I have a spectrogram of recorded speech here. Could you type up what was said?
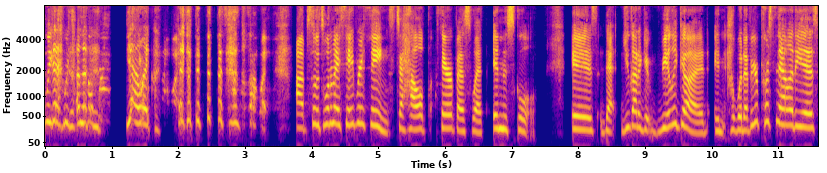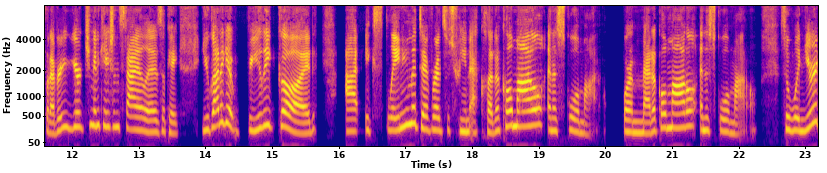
we got, we got yeah, like um, so it's one of my favorite things to help therapists with in the school is that you got to get really good in whatever your personality is, whatever your communication style is. Okay. You got to get really good at explaining the difference between a clinical model and a school model or a medical model and a school model. So when you're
